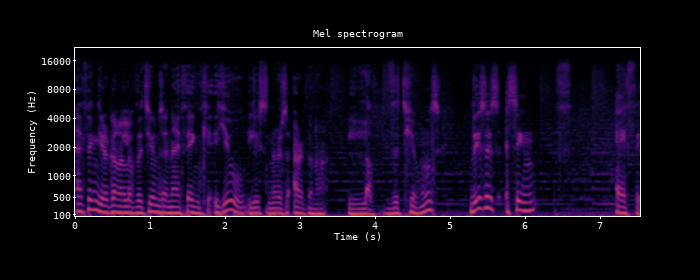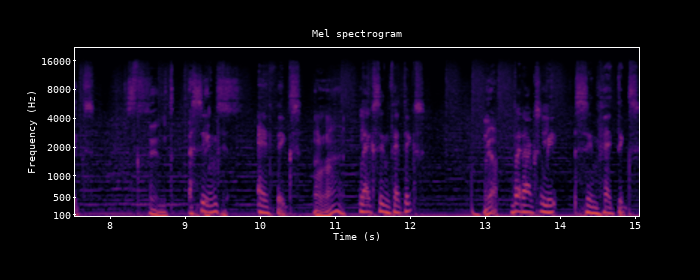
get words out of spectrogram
I think you're gonna love the tunes, and I think you listeners are gonna love the tunes. This is synth ethics. Synth. Synth ethics, All right. like synthetics, Yeah, but actually synthetics.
